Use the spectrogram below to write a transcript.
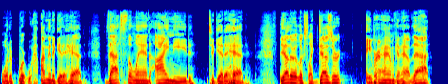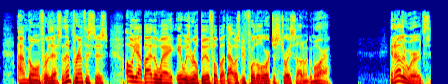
What, what I'm going to get ahead. That's the land I need to get ahead. The other, it looks like desert. Abraham can have that. I'm going for this. And then parenthesis, oh yeah, by the way, it was real beautiful, but that was before the Lord destroyed Sodom and Gomorrah. In other words,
